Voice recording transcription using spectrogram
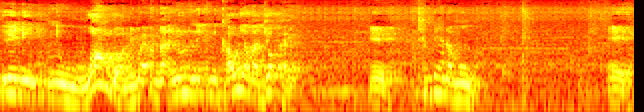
Ile ni, ni uongo, ni, ni, ni, ni kauli ya majoka hii. Eh, tembea na Mungu. Eh,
